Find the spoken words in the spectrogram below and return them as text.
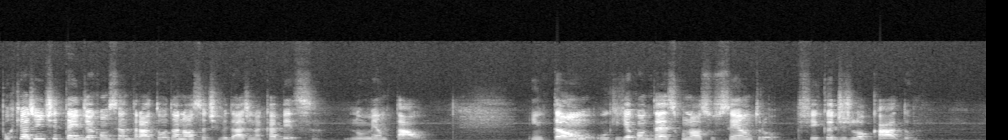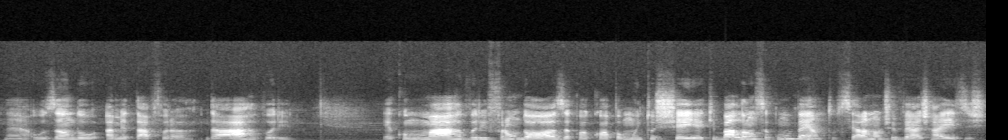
Porque a gente tende a concentrar toda a nossa atividade na cabeça, no mental. Então, o que, que acontece com o nosso centro? Fica deslocado. Né? Usando a metáfora da árvore, é como uma árvore frondosa com a copa muito cheia que balança com o vento. Se ela não tiver as raízes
